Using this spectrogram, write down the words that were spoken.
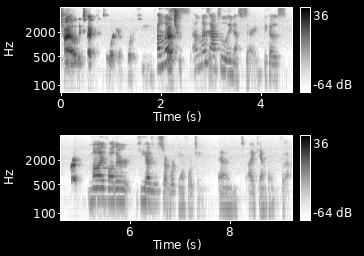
a child expected to work at 14? Unless That's- unless absolutely necessary because Right. my father, he had to start working at 14 and I can't blame him for that.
